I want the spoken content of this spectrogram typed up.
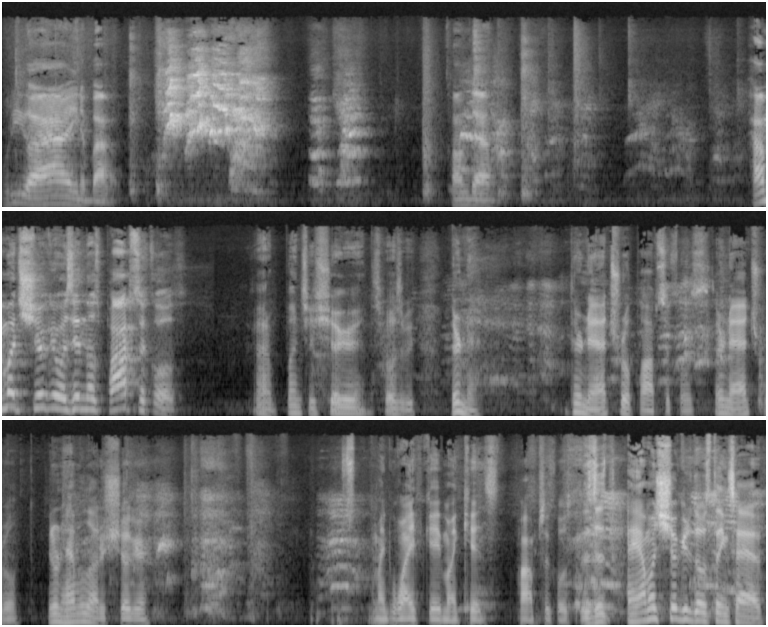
What are you eyeing about? Calm down. How much sugar was in those popsicles? Got a bunch of sugar. It's supposed to be they're na- They're natural popsicles. They're natural. They don't have a lot of sugar. My wife gave my kids popsicles. Is it? Hey, how much sugar do those things have?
